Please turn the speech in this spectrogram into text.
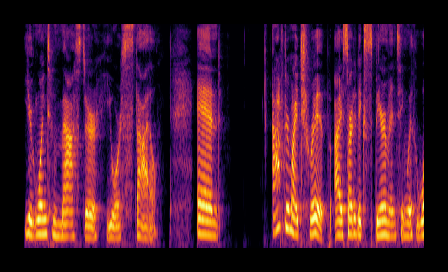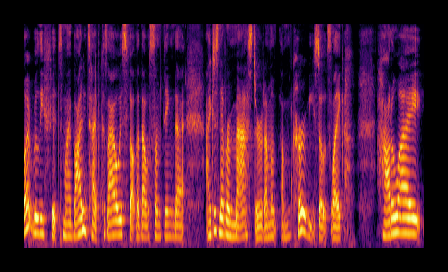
you're going to master your style. And after my trip, I started experimenting with what really fits my body type because I always felt that that was something that I just never mastered. I'm a, I'm curvy, so it's like how do I,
